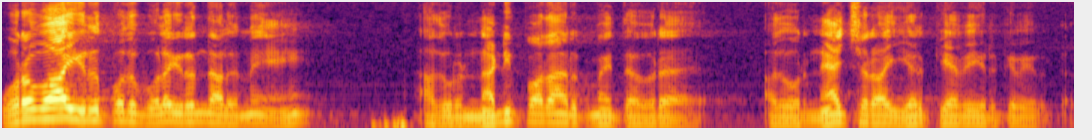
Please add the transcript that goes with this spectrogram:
உறவாக இருப்பது போல இருந்தாலுமே அது ஒரு நடிப்பாக தான் இருக்குமே தவிர அது ஒரு நேச்சராக இயற்கையாகவே இருக்கவே இருக்காது.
